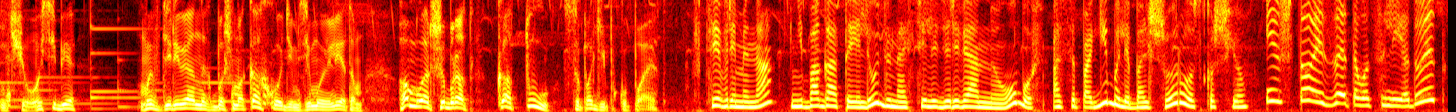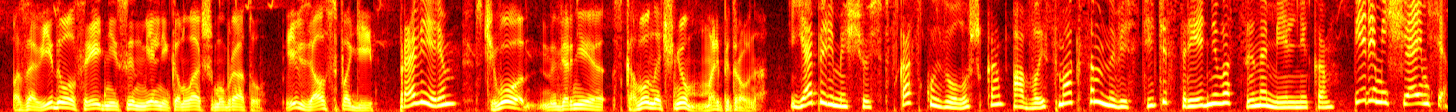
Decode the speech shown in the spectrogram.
Ничего себе! Мы в деревянных башмаках ходим зимой и летом, а младший брат коту сапоги покупает. В те времена небогатые люди носили деревянную обувь, а сапоги были большой роскошью. И что из этого следует? Позавидовал средний сын Мельника младшему брату и взял сапоги. Проверим. С чего, вернее, с кого начнем, Марья Петровна? Я перемещусь в сказку «Золушка», а вы с Максом навестите среднего сына Мельника. Перемещаемся.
